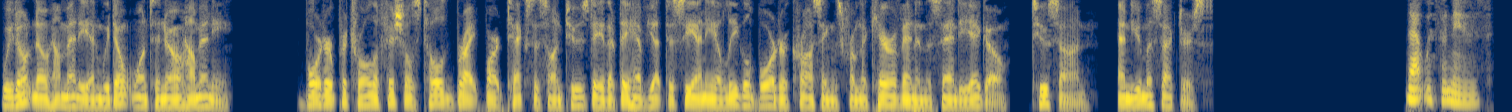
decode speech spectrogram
We don't know how many and we don't want to know how many. Border Patrol officials told Breitbart Texas on Tuesday that they have yet to see any illegal border crossings from the caravan in the San Diego, Tucson, and Yuma sectors. That was the news.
